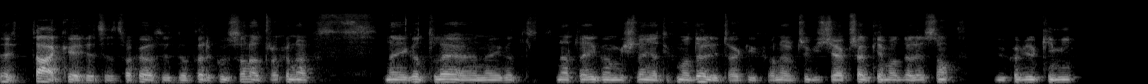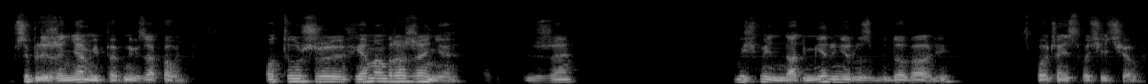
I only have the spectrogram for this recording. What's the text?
e, tak, trochę do Fergusona, trochę na, na jego tle, na, jego, na tle jego myślenia, tych modeli takich. One oczywiście, jak wszelkie modele, są tylko wielkimi przybliżeniami pewnych zachowań. Otóż ja mam wrażenie, że myśmy nadmiernie rozbudowali społeczeństwo sieciowe.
